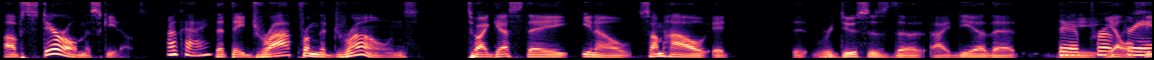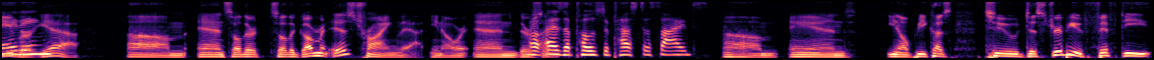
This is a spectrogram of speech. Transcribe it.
of sterile mosquitoes. Okay. That they drop from the drones so I guess they, you know, somehow it, it reduces the idea that they the yellow fever, yeah. Um, and so they're so the government is trying that, you know, and there's oh, as opposed to pesticides. Um, and you know, because to distribute fifty,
